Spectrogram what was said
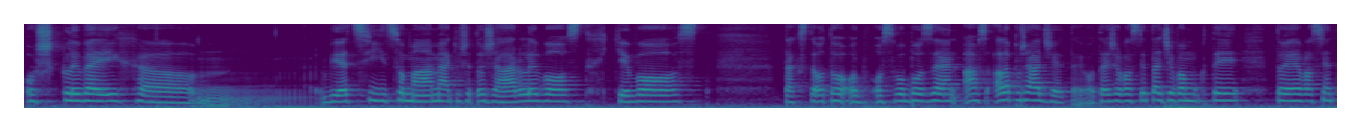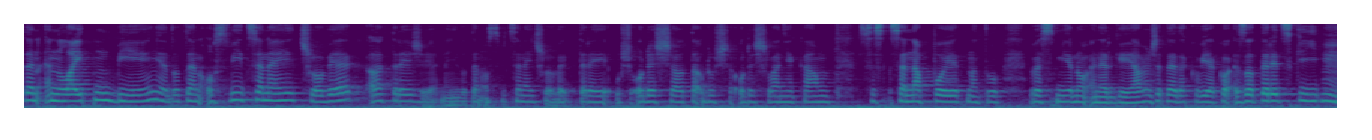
ošklivých um, věcí, co máme, ať už je to žárlivost, chtivost, tak jste od toho osvobozen, a, ale pořád žijete. Jo? Takže vlastně ta Jiva Mukti, to je vlastně ten enlightened being, je to ten osvícený člověk, ale který žije. Není to ten osvícený člověk, který už odešel, ta duše odešla někam se, se napojit na tu vesmírnou energii. Já vím, že to je takový jako ezoterický, hmm.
